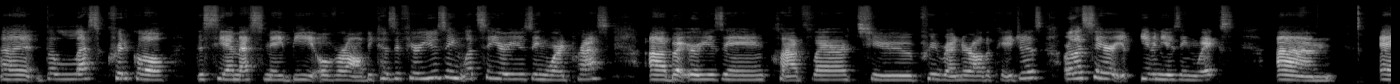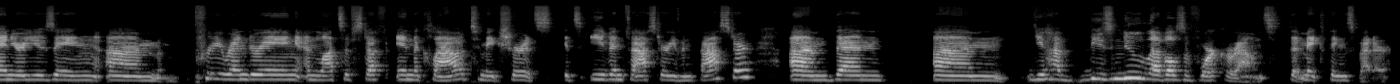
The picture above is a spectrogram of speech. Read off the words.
uh, the less critical the CMS may be overall. Because if you're using, let's say you're using WordPress, uh, but you're using Cloudflare to pre-render all the pages, or let's say you're even using Wix, um, and you're using um, pre-rendering and lots of stuff in the cloud to make sure it's it's even faster, even faster, um, then um, you have these new levels of workarounds that make things better.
